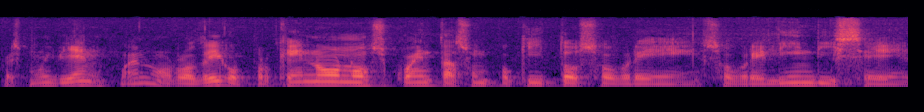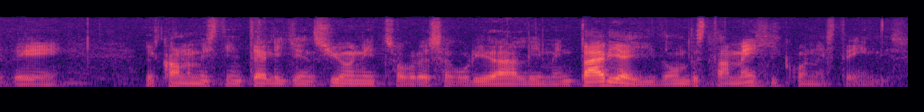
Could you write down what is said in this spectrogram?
Pues muy bien. Bueno, Rodrigo, ¿por qué no nos cuentas un poquito sobre, sobre el índice de Economist Intelligence Unit sobre seguridad alimentaria y dónde está México en este índice?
